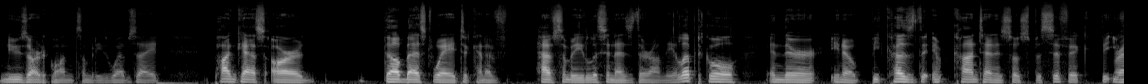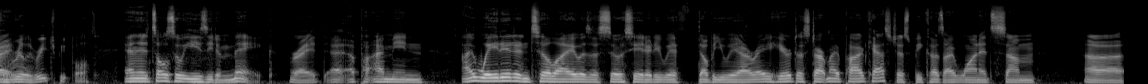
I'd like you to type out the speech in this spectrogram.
news article on somebody's website. Podcasts are the best way to kind of have somebody listen as they're on the elliptical and they're, you know, because the content is so specific that you right. can really reach people. And it's also easy to make, right? I mean, I waited until I was associated with WERA here to start my podcast just because I wanted some uh,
